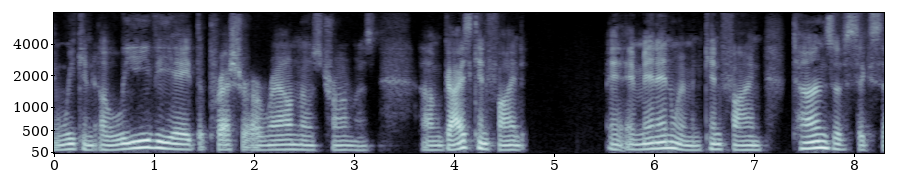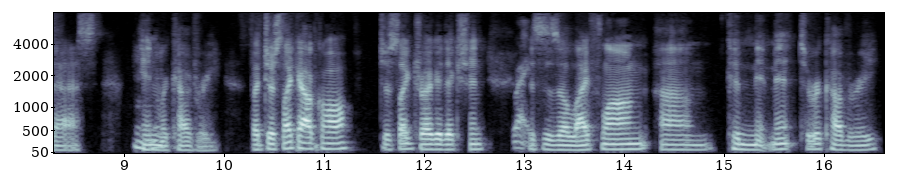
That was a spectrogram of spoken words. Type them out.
and we can alleviate the pressure around those traumas, um, guys can find, and, and, men and women can find tons of success mm-hmm. in recovery. But just like alcohol, just like drug addiction, right. this is a lifelong um, commitment to recovery.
